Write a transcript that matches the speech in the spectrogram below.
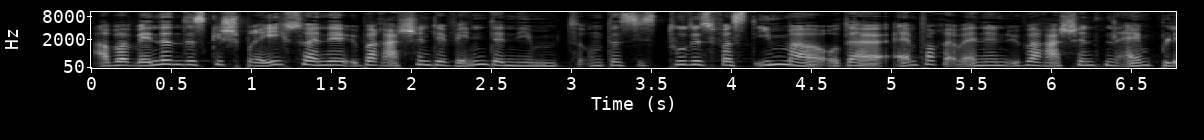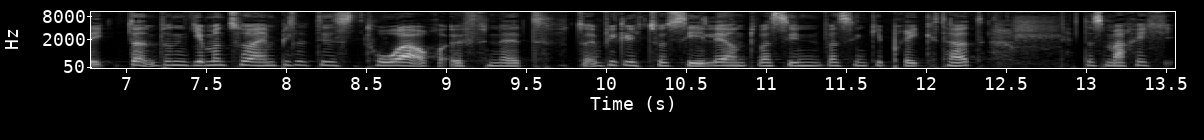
Aber wenn dann das Gespräch so eine überraschende Wende nimmt und das ist, tut es fast immer oder einfach einen überraschenden Einblick, dann, wenn jemand so ein bisschen das Tor auch öffnet, wirklich zur Seele und was ihn, was ihn geprägt hat. Das mache ich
